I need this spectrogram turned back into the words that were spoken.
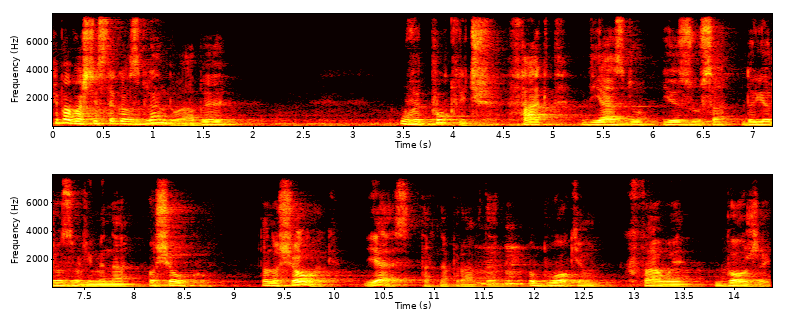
Chyba właśnie z tego względu, aby uwypuklić fakt wjazdu Jezusa do Jerozolimy na osiołku. Ten osiołek jest tak naprawdę obłokiem chwały Bożej.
